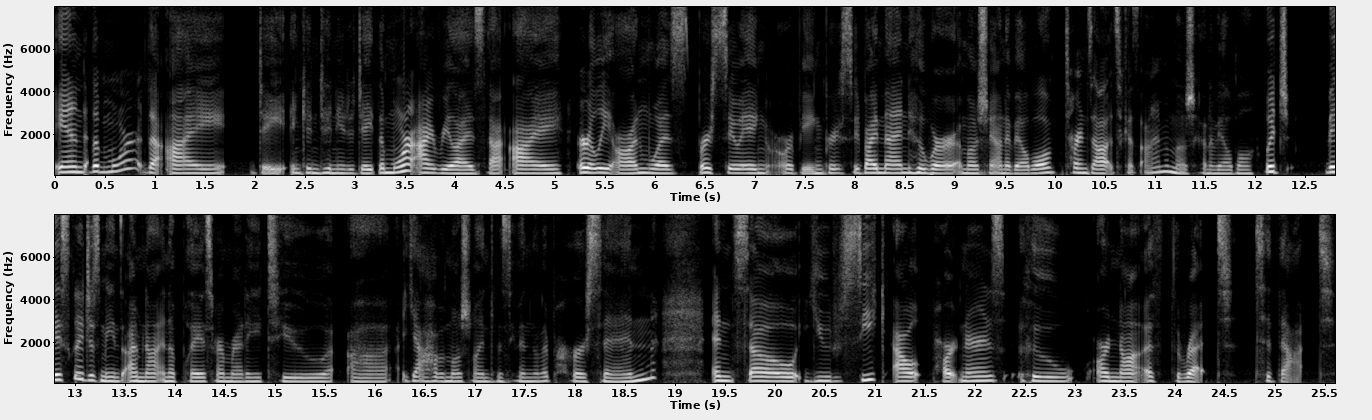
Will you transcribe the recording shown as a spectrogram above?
And the more that I date and continue to date, the more I realized that I early on was pursuing or being pursued by men who were emotionally unavailable. Turns out it's because I'm emotionally unavailable, which basically just means I'm not in a place where I'm ready to, uh, yeah, have emotional intimacy with another person. And so you seek out partners who are not a threat to that.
